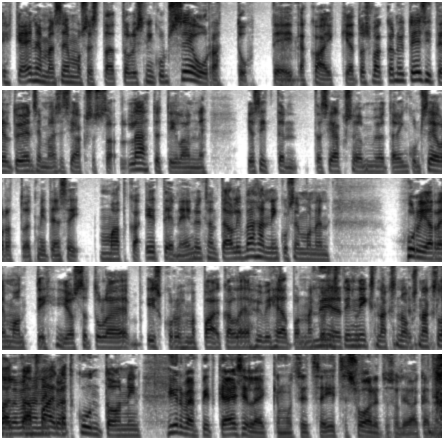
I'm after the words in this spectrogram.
ehkä enemmän semmoisesta, että olisi niin kuin seurattu teitä Mm. kaikkia. Olisi vaikka nyt esitelty ensimmäisessä jaksossa lähtötilanne ja sitten tässä jaksojen myötä niin kuin seurattu, että miten se matka etenee. Nythän tämä oli vähän niin kuin semmoinen hurja remontti, jossa tulee iskuryhmä paikalle ja hyvin helpon näköisesti Niin, että- niks naks noks naks tää oli laittaa niin kuin, paikat että- kuntoon, niin hirveän pitkä esileikki, mutta sitten se itse suoritus oli aika niin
